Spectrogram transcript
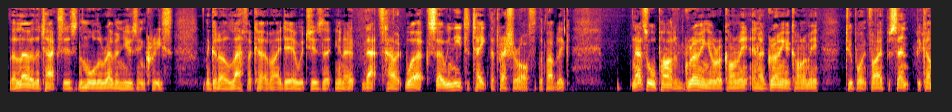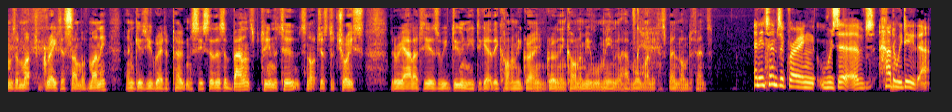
the lower the taxes, the more the revenues increase. The good old Laffer curve idea, which is that, you know, that's how it works. So we need to take the pressure off the public. That's all part of growing your economy. In a growing economy, 2.5% becomes a much greater sum of money and gives you greater potency. So there's a balance between the two. It's not just a choice. The reality is we do need to get the economy growing. Growing the economy will mean we'll have more money to spend on defence. And in terms of growing reserves, how do we do that?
